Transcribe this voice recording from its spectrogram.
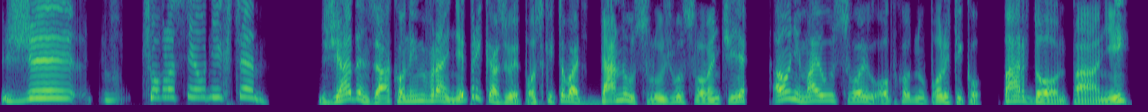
že čo vlastne od nich chcem. Žiaden zákon im vraj neprikazuje poskytovať danú službu v Slovenčine a oni majú svoju obchodnú politiku. Pardon, páni,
